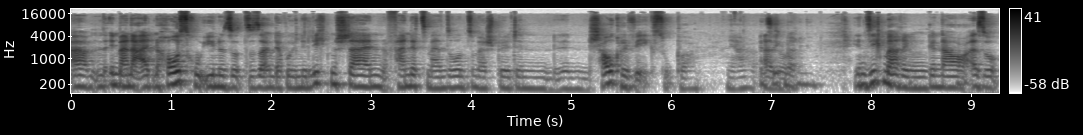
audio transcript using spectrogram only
ähm, in meiner alten Hausruine sozusagen, der Ruine Lichtenstein, fand jetzt mein Sohn zum Beispiel den, den Schaukelweg super. Ja, in also, Sigmaringen. In Sigmaringen, genau. Also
